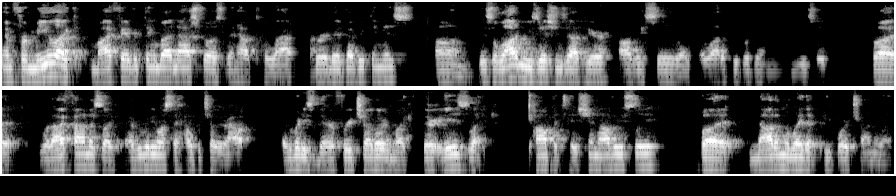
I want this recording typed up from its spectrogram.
and for me, like my favorite thing about Nashville has been how collaborative everything is. Um, there's a lot of musicians out here, obviously, like a lot of people doing music. But what I found is like everybody wants to help each other out. Everybody's there for each other, and like there is like competition, obviously, but not in the way that people are trying to like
